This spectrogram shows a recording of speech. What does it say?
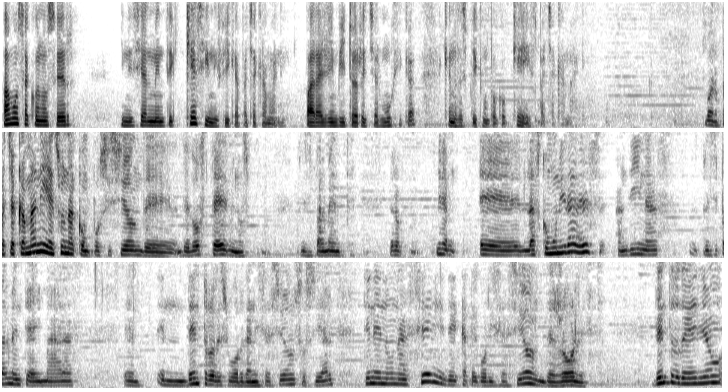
Vamos a conocer inicialmente qué significa Pachacamani. Para ello invito a Richard Mújica que nos explique un poco qué es Pachacamani. Bueno, Pachacamani es una composición de, dos términos principalmente. Pero miren, eh, las comunidades andinas, principalmente aymaras, dentro de su organización social, tienen una serie de categorización de roles Dentro de ello,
